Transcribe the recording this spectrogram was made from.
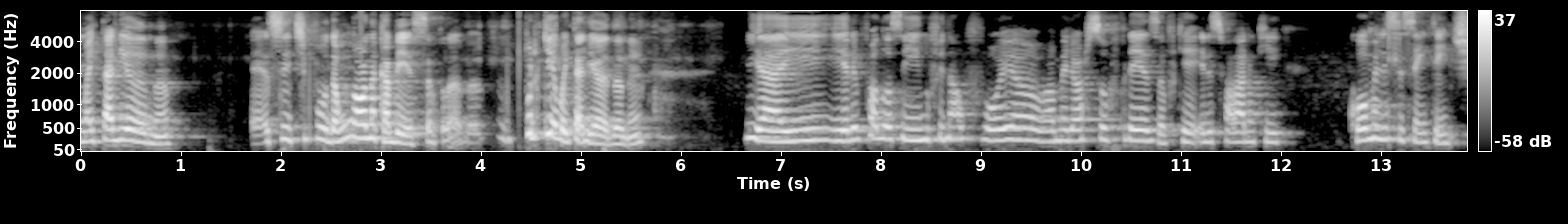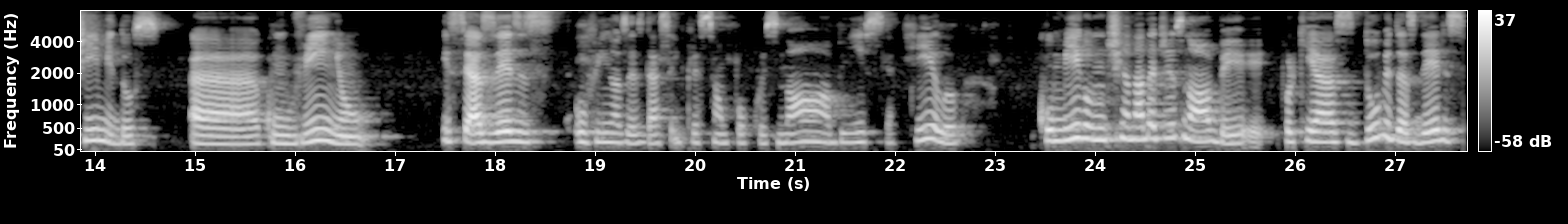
uma italiana. É, se, tipo, dá um nó na cabeça. Por que uma italiana, né? E aí e ele falou assim, no final foi a, a melhor surpresa, porque eles falaram que como eles se sentem tímidos uh, com o vinho, e se às vezes o vinho às vezes dá essa impressão um pouco snob, isso e aquilo. Comigo não tinha nada de snob, porque as dúvidas deles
